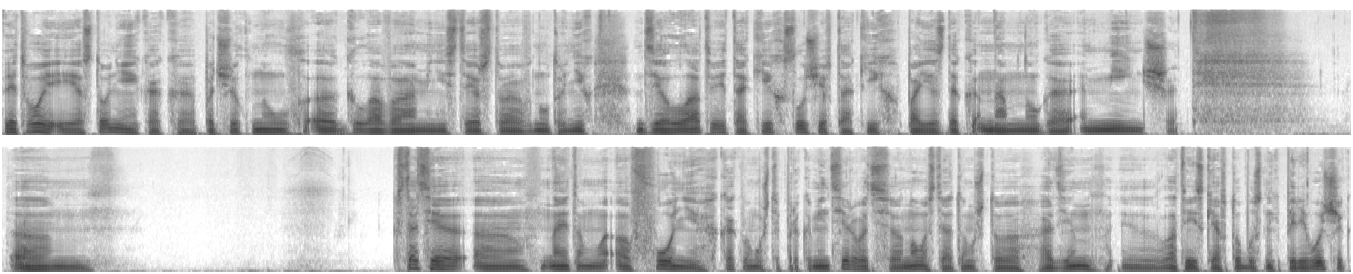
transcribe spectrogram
Литвой и Эстонией, как подчеркнул э, глава Министерства внутренних дел Латвии, таких случаев, таких поездок намного меньше. Эм... Кстати, э, на этом э, фоне, как вы можете прокомментировать новости о том, что один э, латвийский автобусный перевозчик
